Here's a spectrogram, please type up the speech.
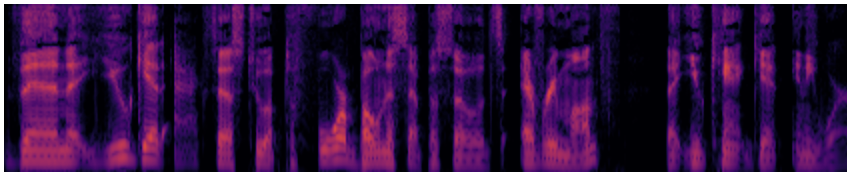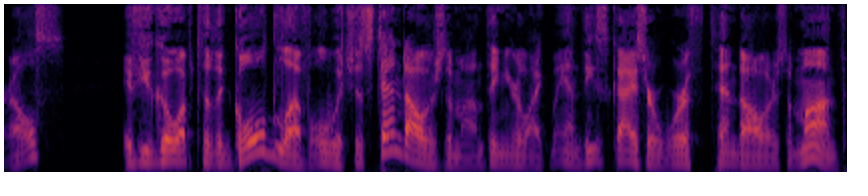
Then you get access to up to four bonus episodes every month that you can't get anywhere else. If you go up to the gold level, which is $10 a month, and you're like, man, these guys are worth $10 a month,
